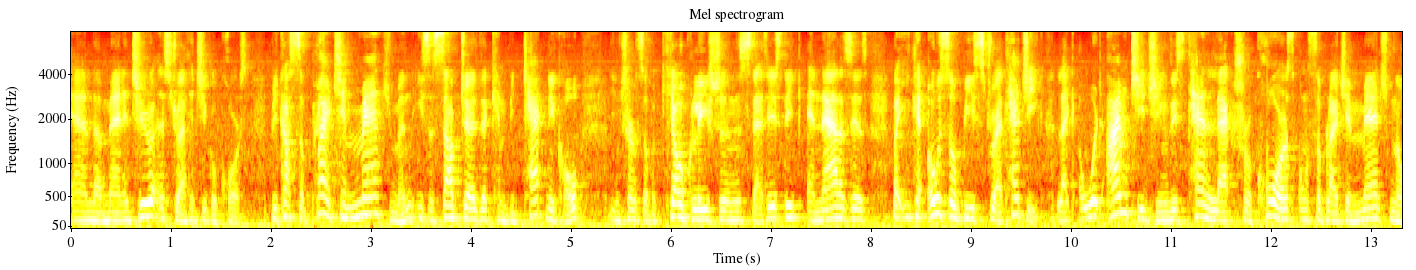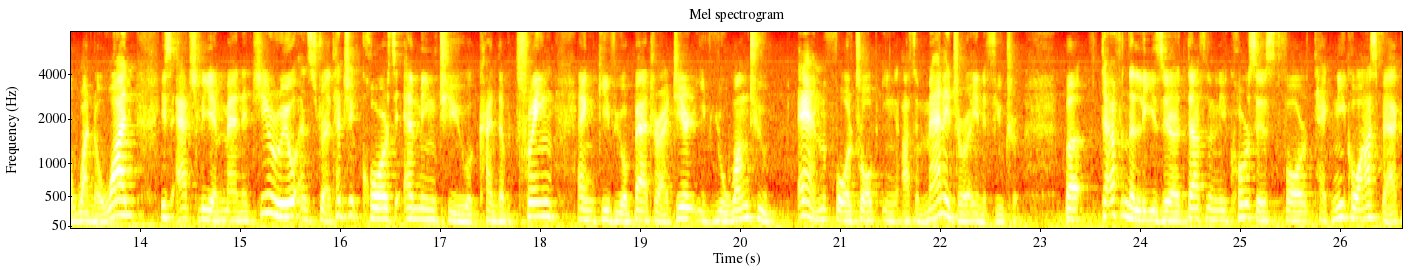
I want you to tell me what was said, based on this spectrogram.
and a managerial and strategical course because supply chain management is a subject that can be technical in terms of calculation, statistic, analysis, but it can also be strategic. Like what I'm teaching, this 10 lecture course on supply chain management 101 is actually a managerial and strategic course aiming to kind of train and give you a better idea if you want to aim for a job in as a manager in the future. But definitely there are definitely courses for technical aspect,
